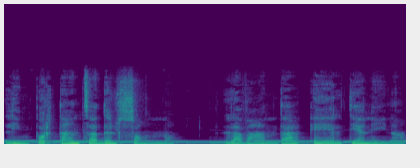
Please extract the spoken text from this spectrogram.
L'importanza del sonno, lavanda e L-tianina.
